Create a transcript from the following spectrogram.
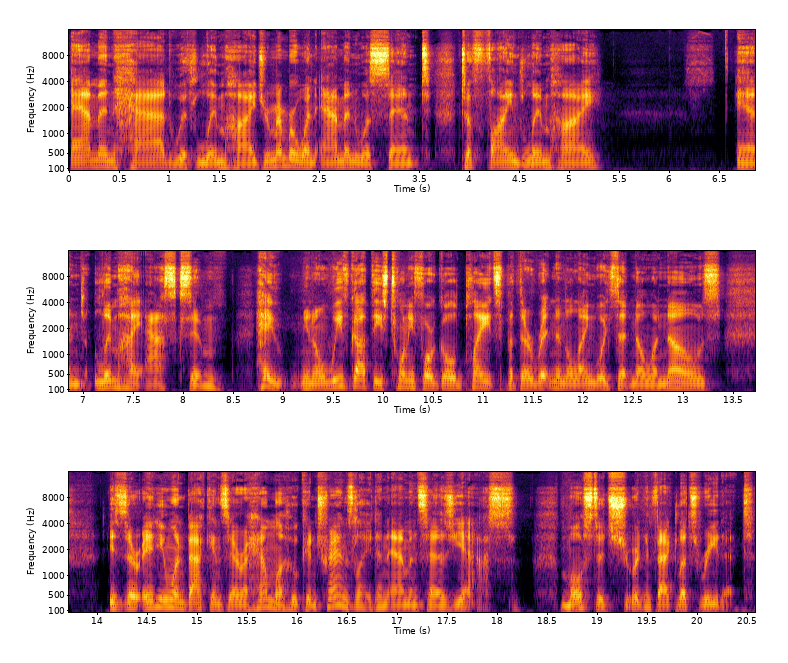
Ammon had with Limhi. Do you remember when Ammon was sent to find Limhi? And Limhi asks him, hey, you know, we've got these 24 gold plates, but they're written in a language that no one knows. Is there anyone back in Zarahemla who can translate? And Ammon says, yes. Most assured. In fact, let's read it.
